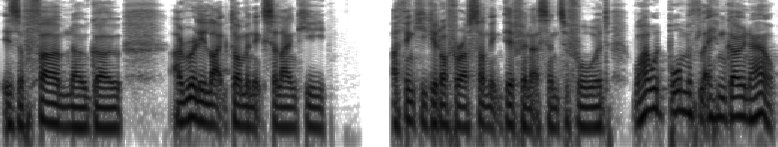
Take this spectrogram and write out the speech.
is a firm no go. I really like Dominic Solanke. I think he could offer us something different at centre forward. Why would Bournemouth let him go now?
